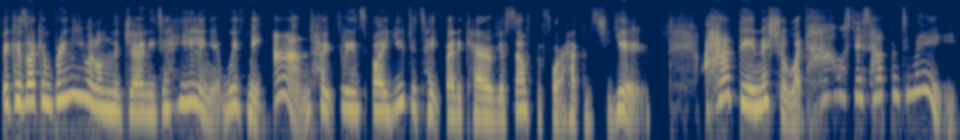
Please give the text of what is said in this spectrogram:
because I can bring you along the journey to healing it with me and hopefully inspire you to take better care of yourself before it happens to you. I had the initial, like, how has this happened to me?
